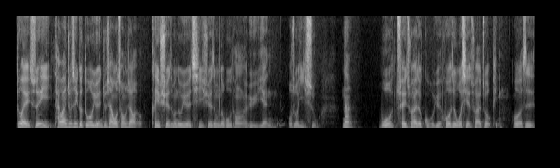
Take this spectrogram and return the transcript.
对，所以台湾就是一个多元，就像我从小可以学这么多乐器，学这么多不同的语言，我说艺术，那。我吹出来的国乐，或者是我写出来的作品，或者是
